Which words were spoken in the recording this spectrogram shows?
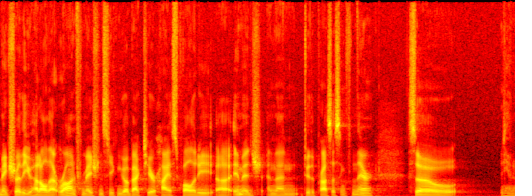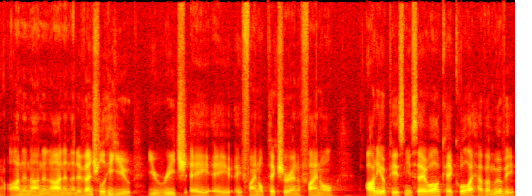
make sure that you had all that raw information so you can go back to your highest quality uh, image and then do the processing from there. So, you know, on and on and on. And then eventually you, you reach a, a, a final picture and a final audio piece and you say, well, okay, cool, I have a movie.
